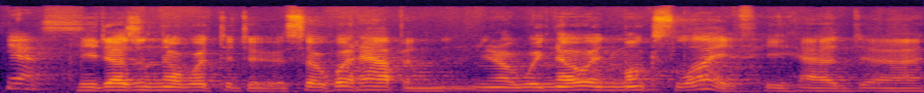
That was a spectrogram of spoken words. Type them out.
Yes. He doesn't know what to do. So what happened? You know, we know in Munch's life he had uh,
